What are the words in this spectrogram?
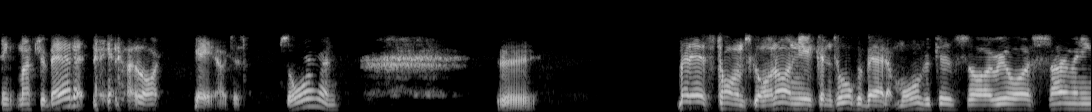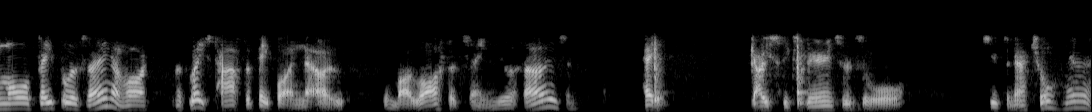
think much about it. you know, like yeah, I just saw them and uh, but as time's gone on, you can talk about it more because I realise so many more people have seen them. Like at least half the people I know in my life have seen UFOs and had ghost experiences or supernatural. Yeah.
